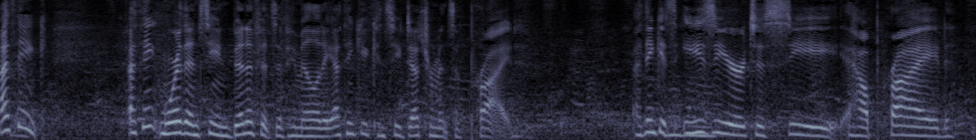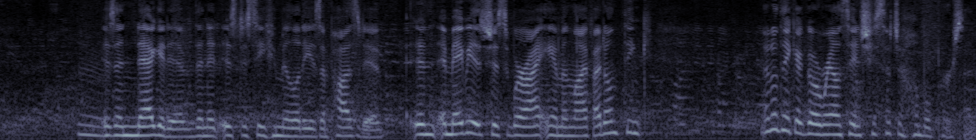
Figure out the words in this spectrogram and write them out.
I think, I think more than seeing benefits of humility, I think you can see detriments of pride. I think it's mm-hmm. easier to see how pride hmm. is a negative than it is to see humility as a positive. And, and maybe it's just where I am in life. I don't think. I don't think I go around saying she's such a humble person.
